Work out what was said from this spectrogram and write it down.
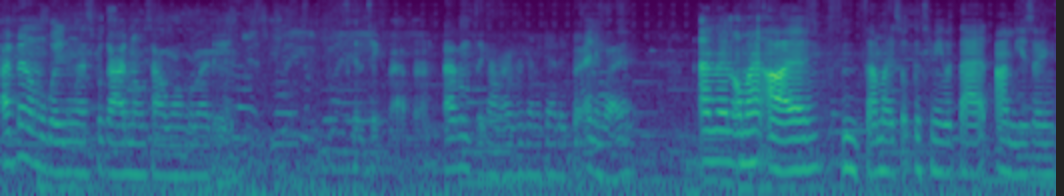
I've been on the waiting list for God knows how long already. It's gonna take forever. I don't think I'm ever gonna get it, but anyway. And then on my eye, since I might as well continue with that, I'm using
